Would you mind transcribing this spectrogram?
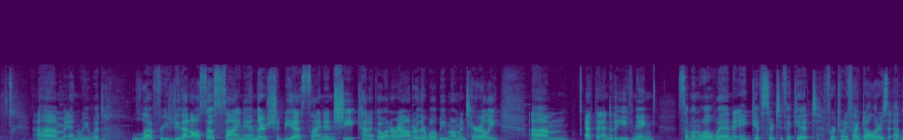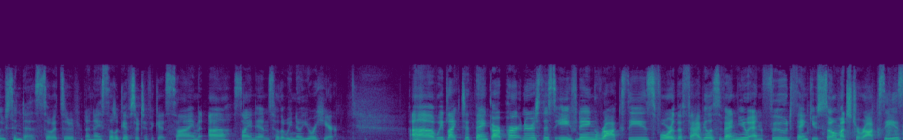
Um, and we would love for you to do that. Also, sign in. There should be a sign in sheet kind of going around, or there will be momentarily. Um, at the end of the evening, someone will win a gift certificate for $25 at Lucinda's. So it's a, a nice little gift certificate. Sign, uh, sign in so that we know you are here. Uh, we'd like to thank our partners this evening, Roxy's, for the fabulous venue and food. Thank you so much to Roxy's.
